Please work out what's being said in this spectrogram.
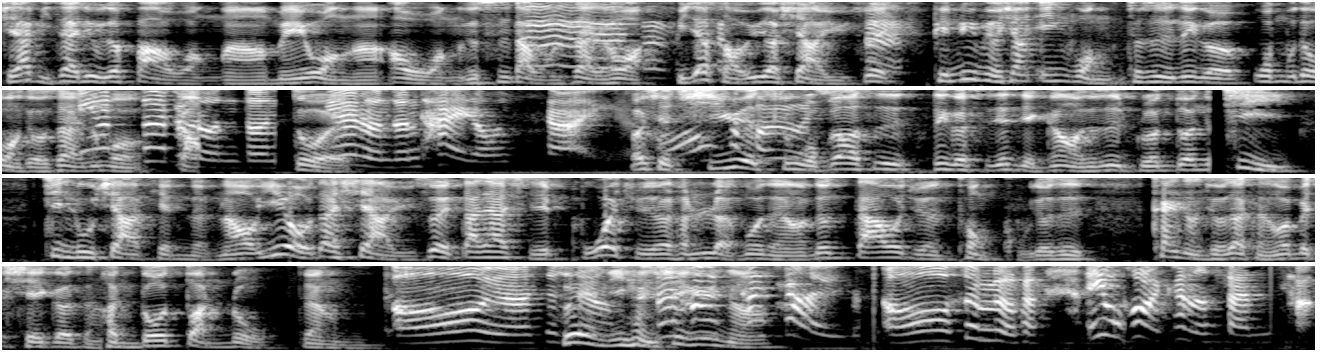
其他比赛，例如说法网啊、美网啊、澳网，就四大网赛的话，比较少遇到下雨，所以频率没有像英网，就是那个温布顿网球赛那么高。伦敦对，因为伦敦太容易下雨了。而且七月初，我不知道是那个时间点刚好就是伦敦既进入夏天了，然后又有在下雨，所以大家其实不会觉得很冷或怎样，就是大家会觉得很痛苦，就是看一场球赛可能会被切割成很多段落这样子。哦，原来是这样。所以你很幸运啊！下雨哦，所以没有看，因为我后来看了三场，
